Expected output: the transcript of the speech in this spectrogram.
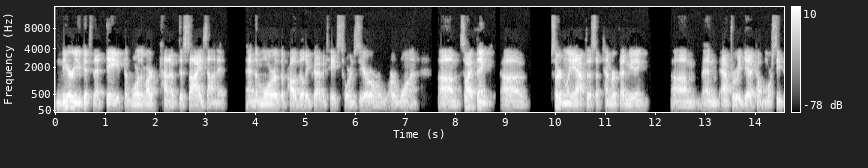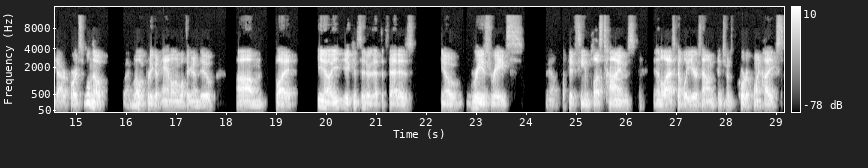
nearer you get to that date, the more the market kind of decides on it, and the more the probability gravitates towards zero or, or one. Um, so I think uh, certainly after the September Fed meeting um, and after we get a couple more CPI reports, we'll know we'll have a pretty good handle on what they're going to do. Um, but you know, you, you, consider that the Fed has you know raised rates you know 15 plus times in the last couple of years now in, in terms of quarter point hikes.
